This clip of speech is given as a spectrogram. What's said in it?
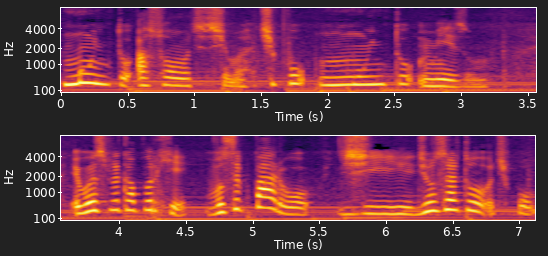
muito a sua autoestima, tipo, muito mesmo. Eu vou explicar por quê. Você parou de de um certo, tipo,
